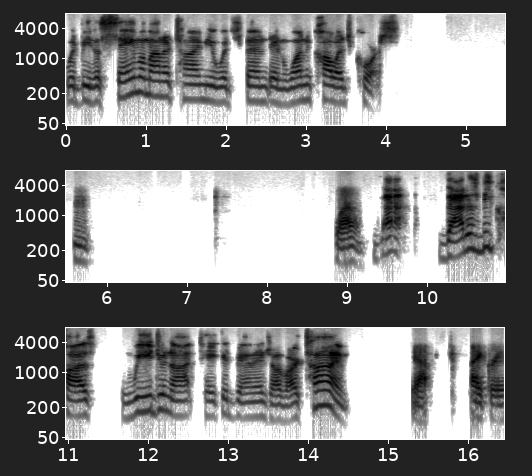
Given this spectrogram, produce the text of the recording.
would be the same amount of time you would spend in one college course. Hmm. Wow. That that is because we do not take advantage of our time. Yeah, I agree.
